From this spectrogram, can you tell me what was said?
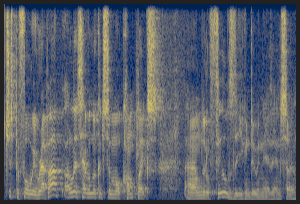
Just before we wrap up, uh, let's have a look at some more complex um, little fills that you can do in there then. So.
